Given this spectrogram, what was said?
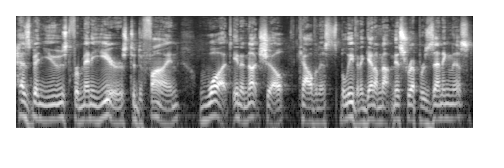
has been used for many years to define what, in a nutshell, Calvinists believe. And again, I'm not misrepresenting this.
